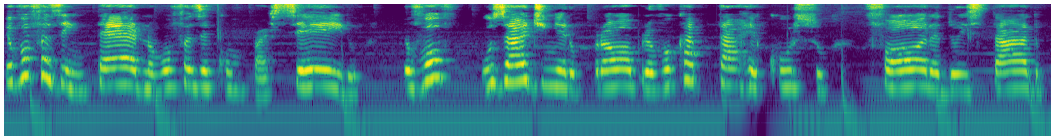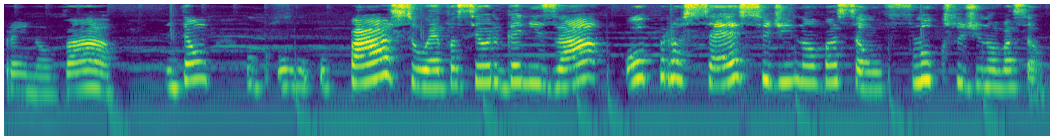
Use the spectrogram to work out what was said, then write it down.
Eu vou fazer interno, vou fazer com parceiro, eu vou usar dinheiro próprio, eu vou captar recurso fora do estado para inovar. Então, o, o, o, passo é você organizar o processo de inovação, o fluxo de inovação.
